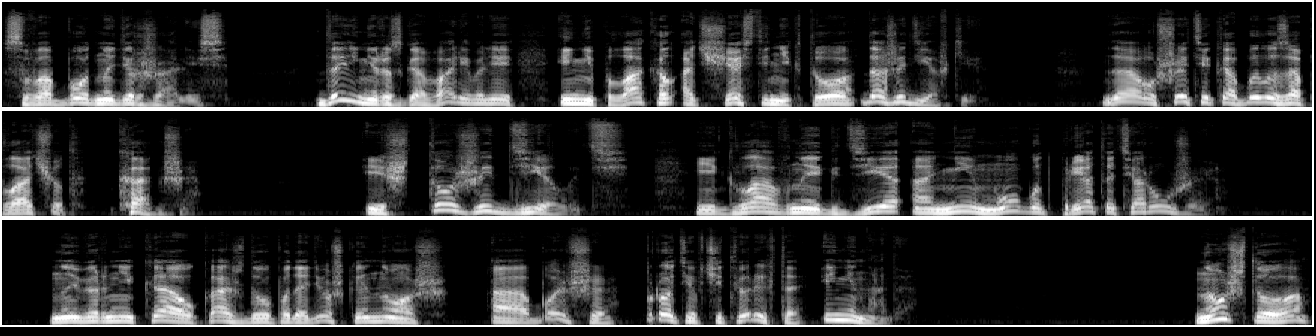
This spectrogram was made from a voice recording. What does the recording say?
свободно держались. Да и не разговаривали, и не плакал от счастья никто, даже девки. Да уж эти кобылы заплачут, как же. И что же делать? И главное, где они могут прятать оружие? Наверняка у каждого под одежкой нож, а больше против четверых-то и не надо. «Ну что?»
